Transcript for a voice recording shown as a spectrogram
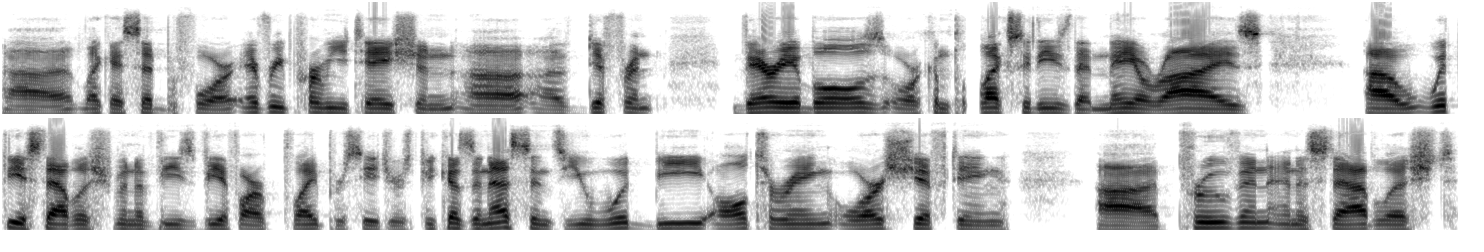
Uh, like I said before, every permutation uh, of different variables or complexities that may arise uh, with the establishment of these VFR flight procedures, because in essence, you would be altering or shifting uh, proven and established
